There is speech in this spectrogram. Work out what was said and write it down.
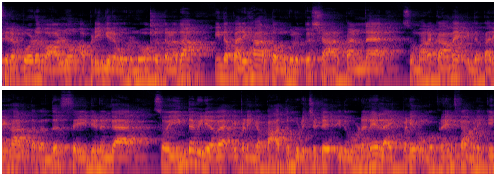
சிறப்போடு வாழணும் அப்படிங்கிற ஒரு நோக்கத்தில் தான் இந்த பரிகாரத்தை உங்களுக்கு ஷேர் பண்ணேன் ஸோ மறக்காமல் இந்த பரிகாரத்தை வந்து செய்திடுங்க. ஸோ இந்த வீடியோவை இப்போ நீங்கள் பார்த்து முடிச்சுட்டு இது உடனே லைக் பண்ணி உங்கள் ஃப்ரெண்ட்ஸ் ஃபேமிலிக்கு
